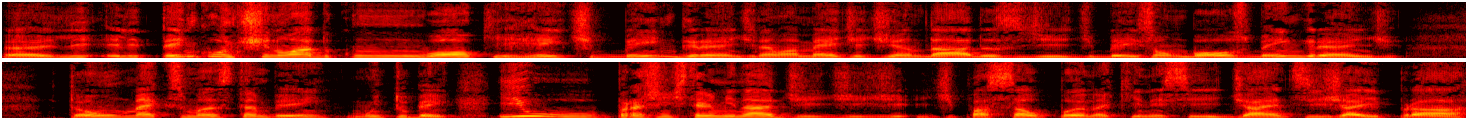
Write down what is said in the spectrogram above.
É, ele, ele tem continuado com um walk rate bem grande, né, uma média de andadas de, de base on balls bem grande. Então o Max Muncy também, muito bem. E o para a gente terminar de, de, de, passar o pano aqui nesse Giants e já ir para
